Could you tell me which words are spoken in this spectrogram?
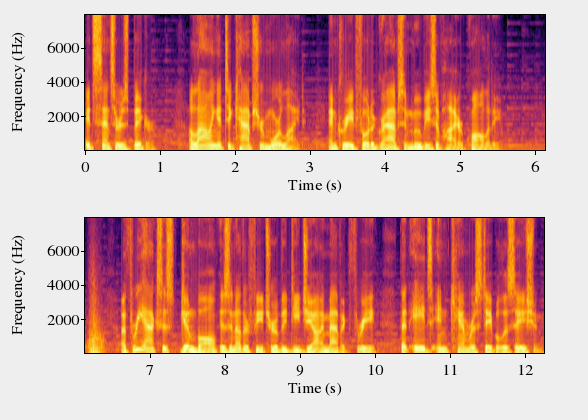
its sensor is bigger, allowing it to capture more light and create photographs and movies of higher quality. A 3-axis gimbal is another feature of the DJI Mavic 3 that aids in camera stabilization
